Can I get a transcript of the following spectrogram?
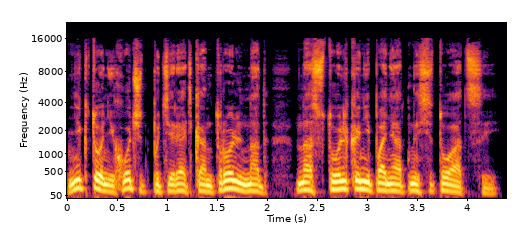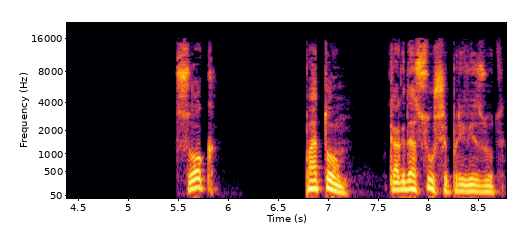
Никто не хочет потерять контроль над настолько непонятной ситуацией. Сок? Потом, когда суши привезут.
